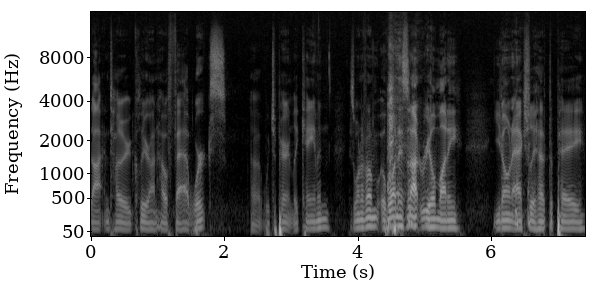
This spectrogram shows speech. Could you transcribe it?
not entirely clear on how FAAB works, uh, which apparently Cayman is one of them. One is not real money; you don't actually have to pay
